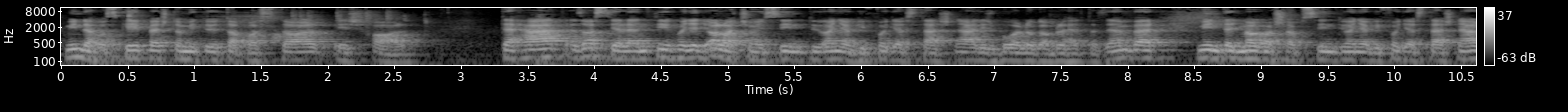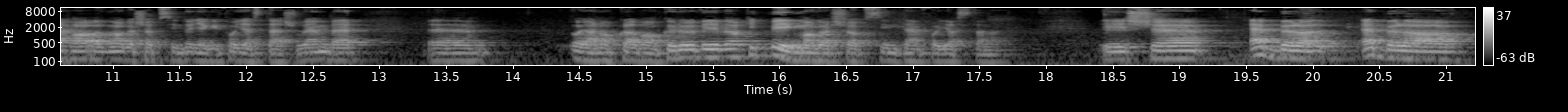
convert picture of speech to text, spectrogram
mindahhoz képest, amit ő tapasztal és hall. Tehát ez azt jelenti, hogy egy alacsony szintű anyagi fogyasztásnál is boldogabb lehet az ember, mint egy magasabb szintű anyagi fogyasztásnál, ha a magasabb szintű anyagi fogyasztású ember ö, olyanokkal van körülvéve, akik még magasabb szinten fogyasztanak. És ö, ebből a, ebből a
